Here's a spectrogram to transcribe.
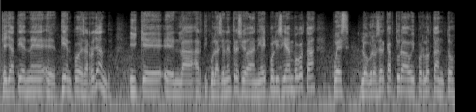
que ya tiene eh, tiempo desarrollando y que en la articulación entre ciudadanía y policía en Bogotá, pues logró ser capturado y por lo tanto,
